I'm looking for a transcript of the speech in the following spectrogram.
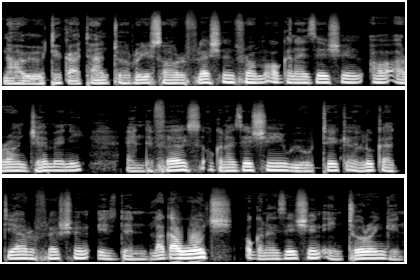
Now we will take our time to read some reflections from organizations all around Germany. And the first organization we will take and look at their reflection is the Lagerwatch organization in Thuringen.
